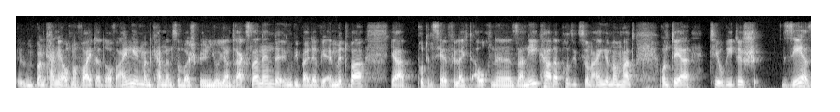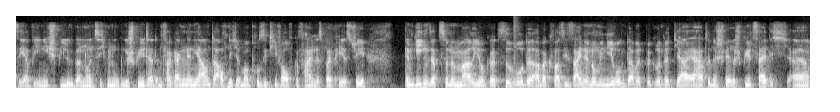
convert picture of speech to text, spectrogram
Man kann ja auch noch weiter darauf eingehen. Man kann dann zum Beispiel einen Julian Draxler nennen, der irgendwie bei der WM mit war, ja potenziell vielleicht auch eine Sané-Kaderposition eingenommen hat und der theoretisch sehr, sehr wenig Spiele über 90 Minuten gespielt hat im vergangenen Jahr und da auch nicht immer positiv aufgefallen ist bei PSG. Im Gegensatz zu einem Mario Götze wurde aber quasi seine Nominierung damit begründet, ja, er hatte eine schwere Spielzeit. Ich äh,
